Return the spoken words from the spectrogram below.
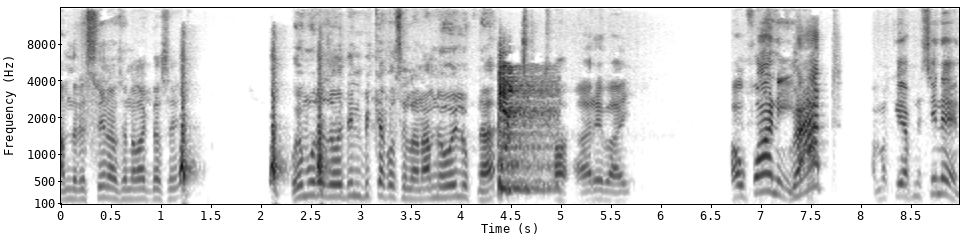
আপনার সেন আছে না লাগতেছে? ওই মোরা যে ওই দিন ভিক্ষা করছিলেন আপনি ওই লোক না? আরে ভাই হাউ ফানি। হোয়াট আমাকে আপনি চিনেন?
